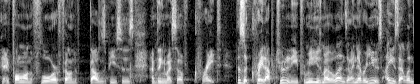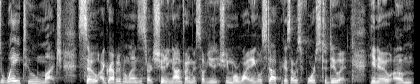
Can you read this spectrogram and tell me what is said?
and it had fallen on the floor, fell into thousands of pieces. I'm thinking to myself, great this is a great opportunity for me to use my other lens that I never use. I use that lens way too much. So I grab a different lens and start shooting. Now I'm finding myself shooting more wide angle stuff because I was forced to do it. You know, um,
